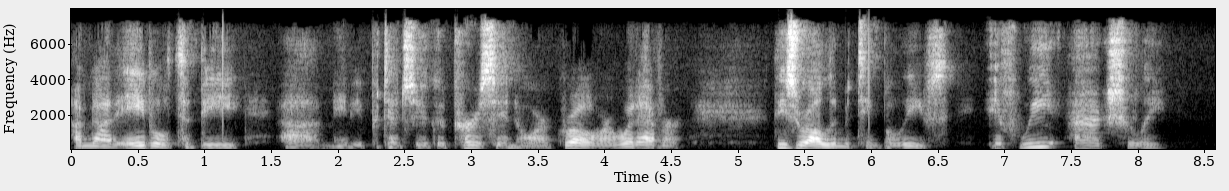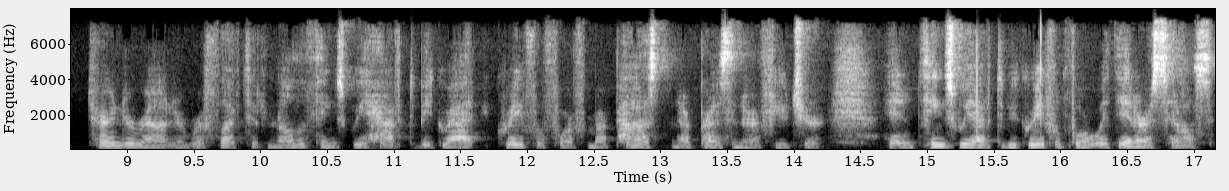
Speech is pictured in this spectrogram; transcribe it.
I'm not able to be uh, maybe potentially a good person or grow or whatever. These are all limiting beliefs. If we actually turned around and reflected on all the things we have to be gra- grateful for from our past and our present and our future, and things we have to be grateful for within ourselves,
